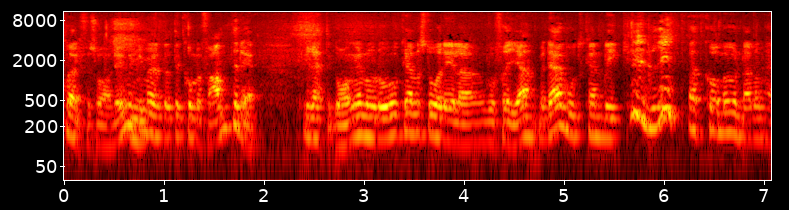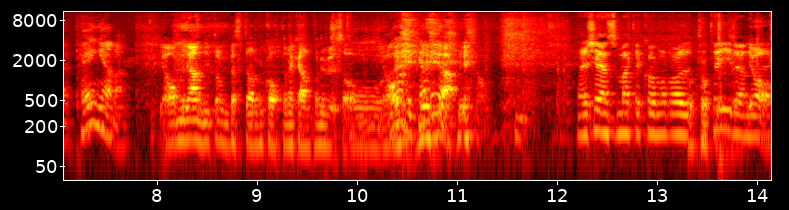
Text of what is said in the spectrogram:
självförsvar. Det är mycket Mm. möjligt att det kommer fram till det i rättegången och då kan stora delar gå fria. Men däremot kan det bli klurigt att komma undan de här pengarna. Ja, men jag anlitar de bästa advokaterna kan från USA. Och... Ja, det kan ni göra. Det känns som att det kommer att dra ut på tiden. Ja,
